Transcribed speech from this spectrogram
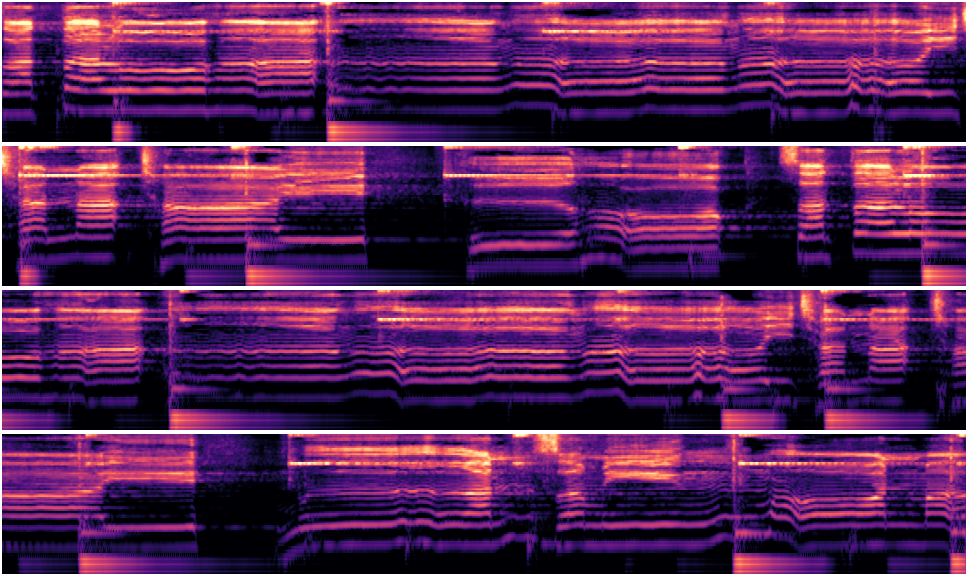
สัตโลหะชนะชัยคือหอกสัตโลหะชนะชัยเหมือนสมิงมอนไม้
